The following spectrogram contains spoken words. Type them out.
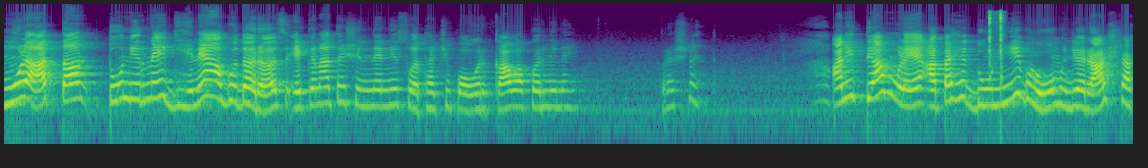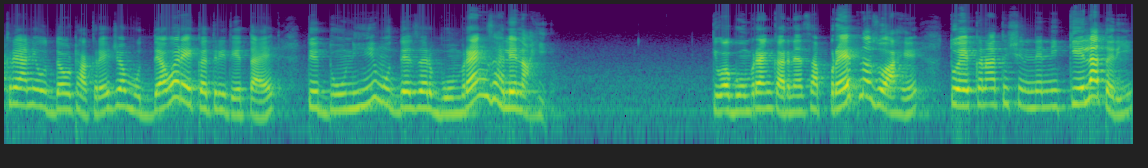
मुळात तो निर्णय घेण्या अगोदरच एकनाथ शिंदेनी स्वतःची पॉवर का वापरली नाही? प्रश्न आहे आणि त्यामुळे आता हे दोन्ही भाऊ म्हणजे राज ठाकरे आणि उद्धव ठाकरे ज्या मुद्द्यावर एकत्रित येत आहेत ते दोन्ही मुद्दे जर बुमरँग झाले नाही किंवा बुमरँग करण्याचा प्रयत्न जो आहे तो एकनाथ शिंदेंनी केला तरी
